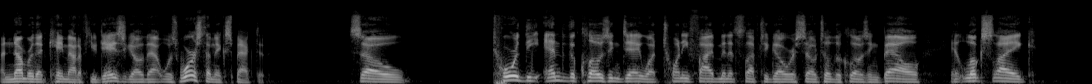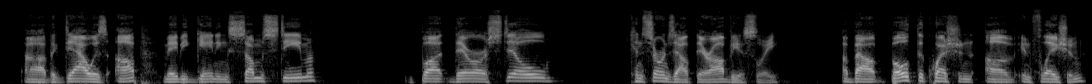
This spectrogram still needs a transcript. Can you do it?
a number that came out a few days ago that was worse than expected. So, toward the end of the closing day, what, 25 minutes left to go or so till the closing bell, it looks like uh, the Dow is up, maybe gaining some steam but there are still concerns out there, obviously, about both the question of inflation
